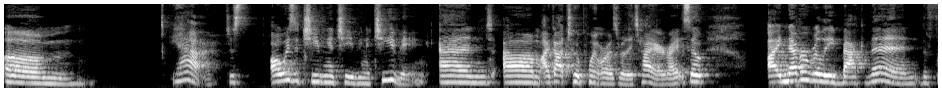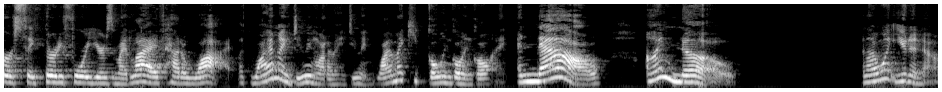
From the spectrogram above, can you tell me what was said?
um, yeah, just always achieving, achieving, achieving. And um, I got to a point where I was really tired, right? So I never really back then, the first say 34 years of my life, had a why. Like, why am I doing what am I doing? Why am I keep going, going, going? And now I know, and I want you to know.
